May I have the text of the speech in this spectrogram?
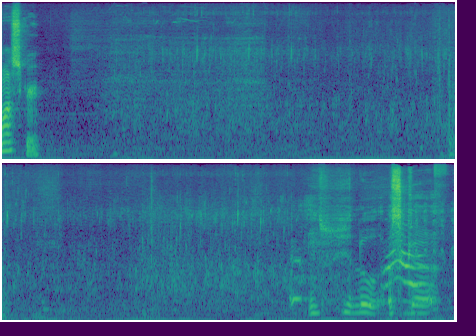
Oscar. Hello, Oscar.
